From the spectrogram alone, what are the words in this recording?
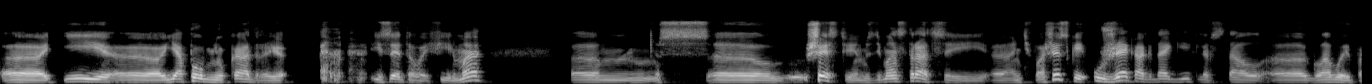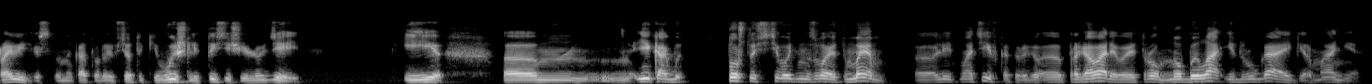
Э, и э, я помню кадры из этого фильма, Эм, с э, шествием, с демонстрацией э, антифашистской, уже когда Гитлер стал э, главой правительства, на которое все-таки вышли тысячи людей. И, эм, и как бы то, что сегодня называют мем, лейтмотив, который проговаривает Ром, но была и другая Германия.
